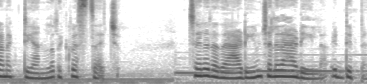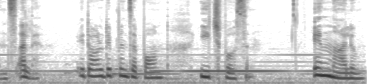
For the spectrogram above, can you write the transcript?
കണക്ട് ചെയ്യാനുള്ള റിക്വസ്റ്റ് അയച്ചു. ചിലരത് ആഡ് ചെയ്യും ചിലർ ആഡ് ചെയ്യില്ല. ഇറ്റ് ഡിപ്പെൻസ് അല്ലേ? It all depends upon each person എന്നാലും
